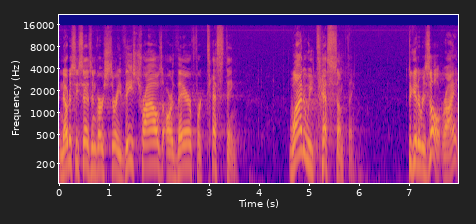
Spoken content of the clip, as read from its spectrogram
notice he says in verse 3 these trials are there for testing why do we test something? To get a result, right?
